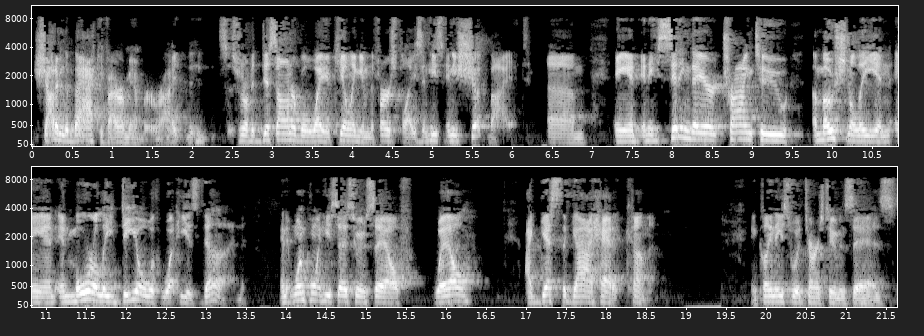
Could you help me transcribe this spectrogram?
Shot him in the back, if I remember, right? It's sort of a dishonorable way of killing him in the first place. And he's, and he's shook by it. Um, and, and he's sitting there trying to emotionally and, and, and morally deal with what he has done. And at one point he says to himself, well, I guess the guy had it coming. And Clint Eastwood turns to him and says,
